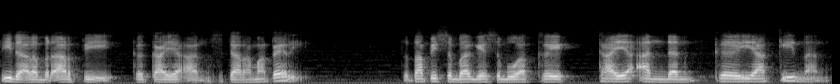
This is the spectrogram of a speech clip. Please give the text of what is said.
tidaklah berarti kekayaan secara materi, tetapi sebagai sebuah kekayaan dan keyakinan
